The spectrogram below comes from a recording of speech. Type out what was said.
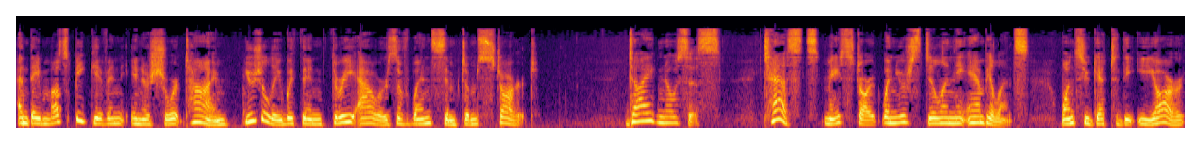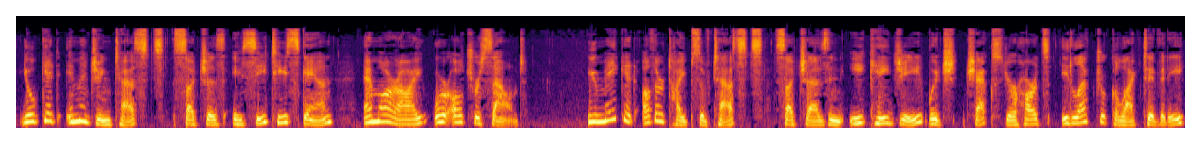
and they must be given in a short time, usually within three hours of when symptoms start. Diagnosis Tests may start when you're still in the ambulance. Once you get to the ER, you'll get imaging tests such as a CT scan, MRI, or ultrasound. You may get other types of tests, such as an EKG, which checks your heart's electrical activity,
